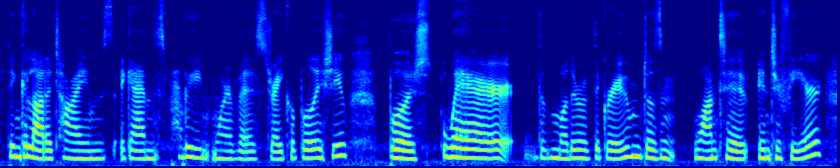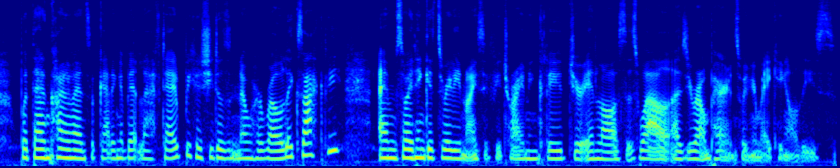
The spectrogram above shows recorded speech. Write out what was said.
I think a lot of times, again, it's probably more of a stray couple issue, but where the mother of the groom doesn't want to interfere, but then kind of ends up getting a bit left out because she doesn't know her role exactly. Um, so I think it's really nice if you try and include your in laws as well as your own parents when you're making all these.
